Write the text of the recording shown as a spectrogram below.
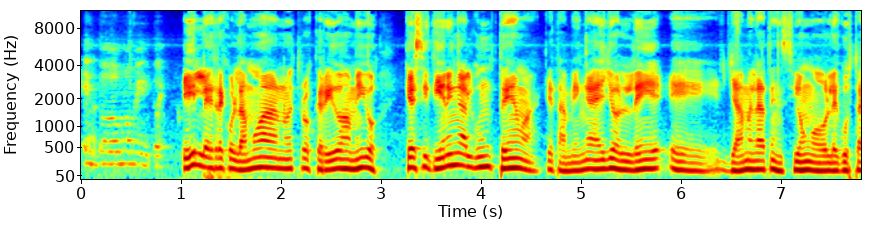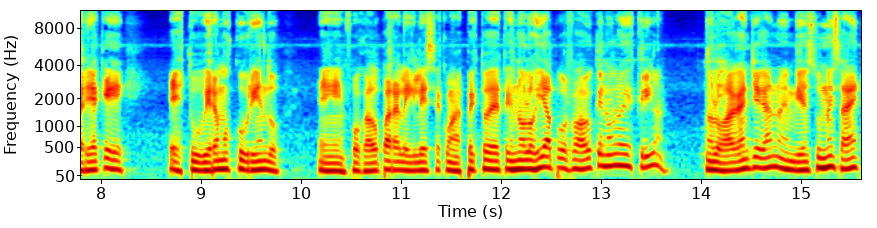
en todo momento. Y les recordamos a nuestros queridos amigos que si tienen algún tema que también a ellos les eh, llame la atención o les gustaría que estuviéramos cubriendo eh, enfocado para la iglesia con aspecto de tecnología, por favor que nos los escriban. Nos los hagan llegar, nos envíen sus mensajes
